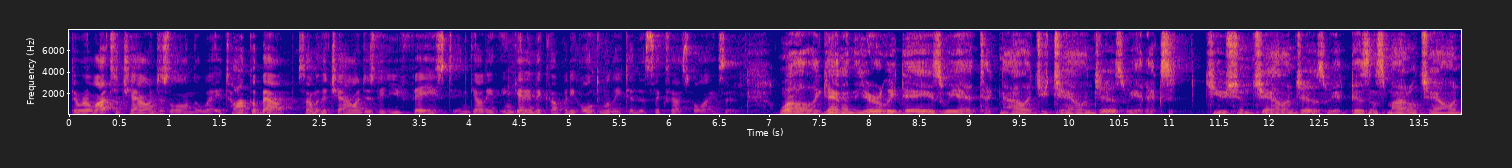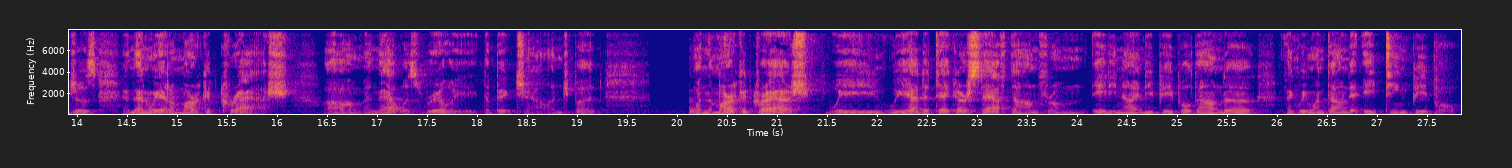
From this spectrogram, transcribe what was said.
There were lots of challenges along the way. Talk about some of the challenges that you faced in getting, in getting the company ultimately to the successful exit. Well, again, in the early days, we had technology challenges, we had execution challenges, we had business model challenges, and then we had a market crash. Um, and that was really the big challenge. But when the market crashed, we we had to take our staff down from 80, 90 people down to I think we went down to 18 people.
